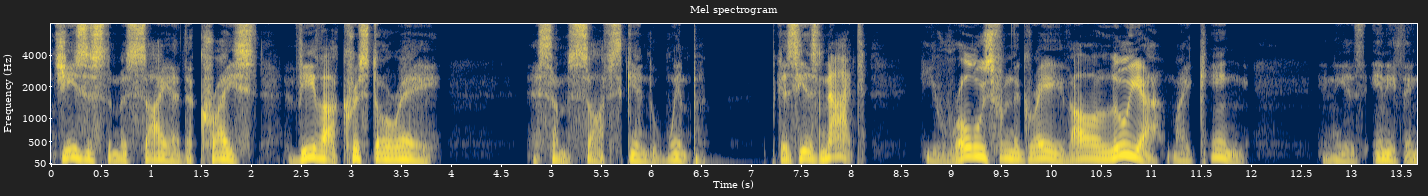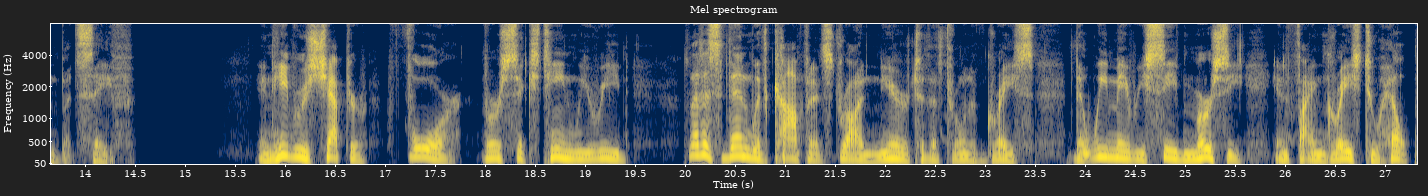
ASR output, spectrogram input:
Jesus the Messiah, the Christ, Viva Cristo Rey, is some soft skinned wimp. Because he is not. He rose from the grave. Alleluia, my King. And he is anything but safe. In Hebrews chapter 4, verse 16, we read, let us then with confidence draw near to the throne of grace, that we may receive mercy and find grace to help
